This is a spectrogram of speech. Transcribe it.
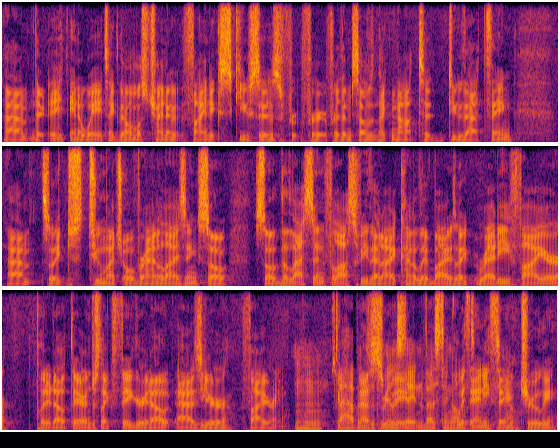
Um, in a way, it's like they're almost trying to find excuses for, for, for themselves, like not to do that thing. Um, so like just too much over analyzing. So so the lesson philosophy that I kind of live by is like ready, fire, put it out there, and just like figure it out as you're firing. Mm-hmm. It's That like happens with real estate investing. With time, anything, too. truly.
